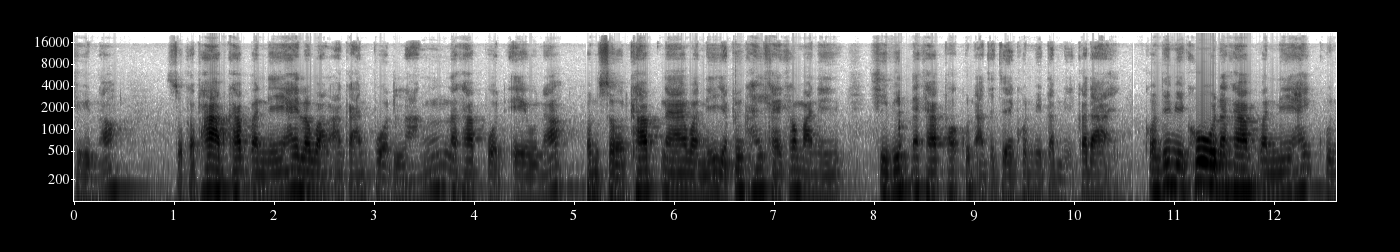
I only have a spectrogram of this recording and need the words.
คืนเนาะ สุขภาพครับวันนี้ให้ระวังอาการปวดหลังนะครับ ปวดเอวเนาะคนโสดครับนะวันนี้อย่าเพิ่งให้ใครเข้ามาในชีวิตนะครับ เพราะคุณอาจจะเจอคนมีตำหนิก็ได้ คนที่มีคู่นะครับ วันนี้ให้คุณ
